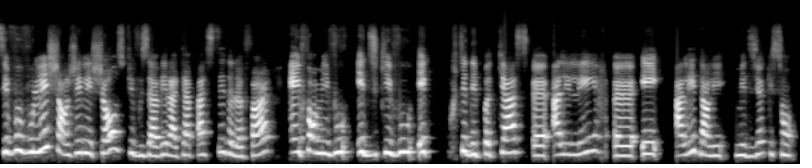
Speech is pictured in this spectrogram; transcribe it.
si vous voulez changer les choses, puis vous avez la capacité de le faire, informez-vous, éduquez-vous, écoutez des podcasts, allez lire et allez dans les médias qui sont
